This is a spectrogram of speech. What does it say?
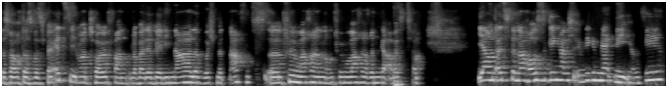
Das war auch das, was ich bei Etsy immer toll fand oder bei der Berlinale, wo ich mit Nachwuchsfilmemachern und Filmemacherinnen gearbeitet habe. Ja, und als ich dann nach Hause ging, habe ich irgendwie gemerkt, nee, irgendwie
